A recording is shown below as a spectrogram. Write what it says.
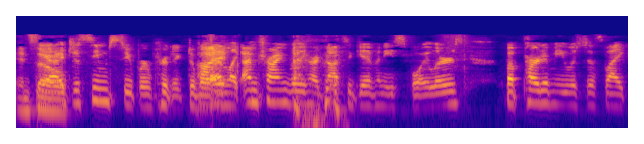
And so yeah, it just seems super predictable. I- and like, I'm trying really hard not to give any spoilers, but part of me was just like,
